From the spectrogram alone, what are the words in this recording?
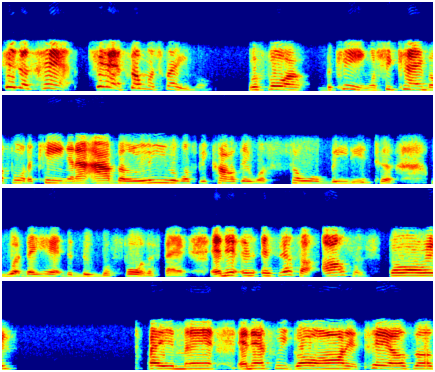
he just had she had so much favor before the king when she came before the king, and I, I believe it was because they were so obedient to what they had to do before the fact. And it, it's just an awesome story Amen. And as we go on, it tells us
